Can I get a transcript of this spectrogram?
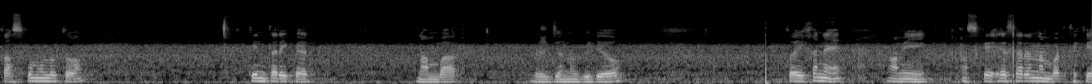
তো আজকে মূলত তিন তারিখের নাম্বার এর জন্য ভিডিও তো এখানে আমি আজকে এসআরএন নাম্বার থেকে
